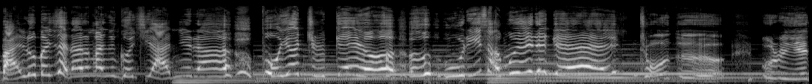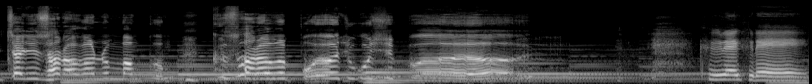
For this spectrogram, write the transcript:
말로만 사랑하는 것이 아니라 보여줄게요. 어, 우리 사무엘에게. 저도요. 우리 예찬이 사랑하는 만큼 그 사랑을 보여주고 싶어요. 그래, 그래.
